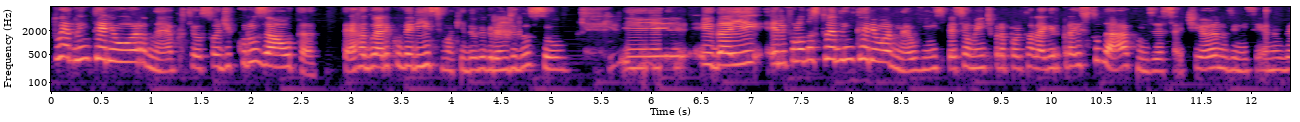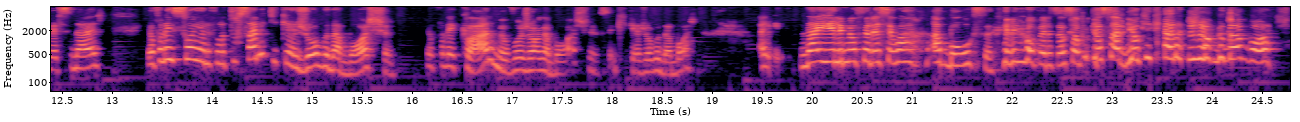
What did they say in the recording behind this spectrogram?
Tu é do interior, né? Porque eu sou de Cruz Alta terra do Érico Veríssimo, aqui do Rio Grande do Sul. E, e daí ele falou, mas tu é do interior, né? Eu vim especialmente para Porto Alegre para estudar, com 17 anos, iniciei a universidade. Eu falei, só, ele falou, tu sabe o que é jogo da bocha? Eu falei, claro, meu avô joga bocha, eu sei o que é jogo da bocha. Aí, daí ele me ofereceu a, a, bolsa, ele me ofereceu só porque eu sabia o que era jogo da bocha.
